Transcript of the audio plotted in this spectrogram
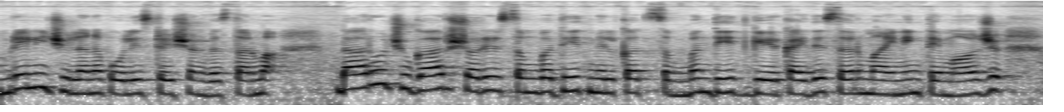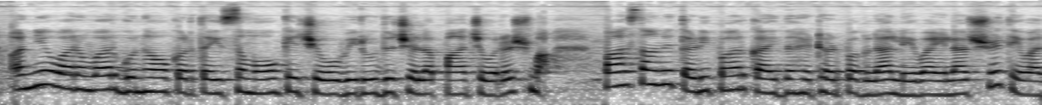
અમરેલી જિલ્લાના પોલીસ સ્ટેશન વિસ્તારમાં દારૂ, જુગાર, શરીર સંબંધિત મિલકત સંબંધિત ગેરકાયદેસર માઇનિંગ તેમજ અન્ય વારંવાર ગુનાઓ કરતા ઇસમો કે જેઓ વિરુદ્ધ છેલ્લા પાંચ વર્ષમાં પાસા અને તડીપાર કાયદા હેઠળ પગલાં લેવાયેલા છે તેવા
